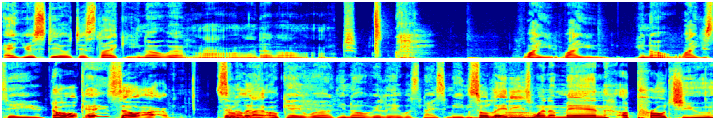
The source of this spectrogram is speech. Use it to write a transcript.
and you're still just like you know, uh, whatever. Why you why you you know why you still here? Oh, okay. So I. So then I'm la- like, okay, well, you know, really, it was nice meeting you. So, you. ladies, Um, when a man approach you,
